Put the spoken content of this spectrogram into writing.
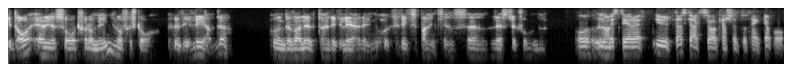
Idag är det ju svårt för de yngre att förstå hur vi levde under valutareglering och Riksbankens eh, restriktioner. Och investera i utländska aktier var kanske inte att tänka på?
